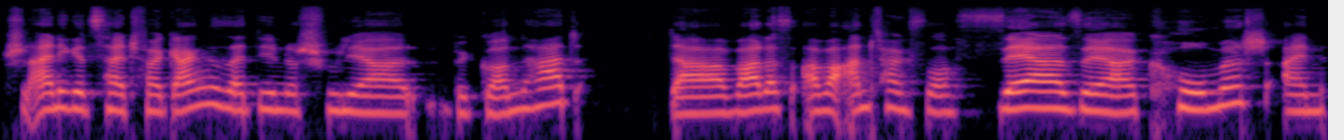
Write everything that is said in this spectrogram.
schon einige Zeit vergangen, seitdem das Schuljahr begonnen hat. Da war das aber anfangs noch sehr, sehr komisch. Ein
